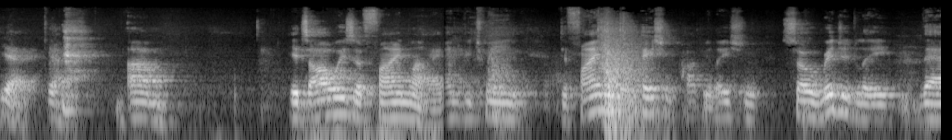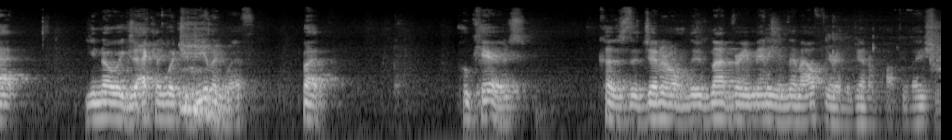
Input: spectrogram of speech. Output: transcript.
Yeah, yeah. Um, it's always a fine line between defining the patient population so rigidly that you know exactly what you're dealing with, but who cares? Because the general, there's not very many of them out there in the general population.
